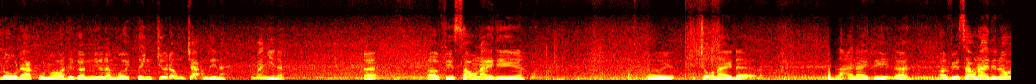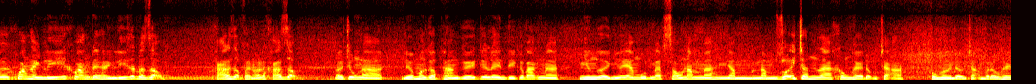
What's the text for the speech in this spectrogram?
Đồ đạc của nó thì gần như là mới tinh chưa động chạm gì này. Các bác nhìn này. Đấy, ở phía sau này thì ừ, Chỗ này để lại này tí. Đấy, ở phía sau này thì nó cái khoang hành lý Khoang để hành lý rất là rộng. Khá là rộng, phải nói là khá rộng. Nói chung là nếu mà gập hàng ghế kia lên thì các bác à, như người như em một m sáu năm à, nhằm nằm duỗi chân ra không hề động chạm không hề động chạm vào đâu hết.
